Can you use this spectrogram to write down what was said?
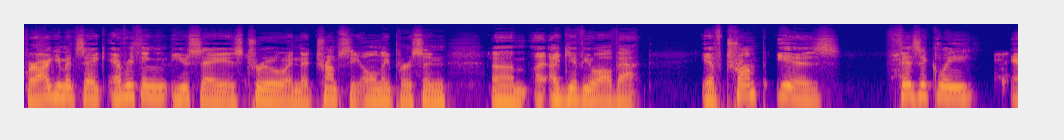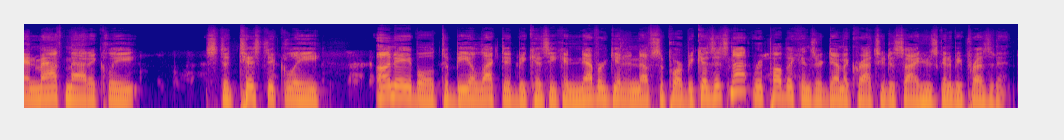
For argument's sake, everything you say is true, and that Trump's the only person. Um, I, I give you all that. If Trump is physically and mathematically, statistically unable to be elected because he can never get enough support because it's not Republicans or Democrats who decide who's going to be president.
